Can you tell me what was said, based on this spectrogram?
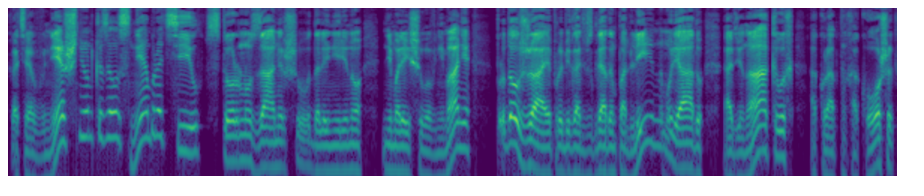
хотя внешне он, казалось, не обратил в сторону замершего в долине Рено ни малейшего внимания, продолжая пробегать взглядом по длинному ряду одинаковых, аккуратных окошек,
